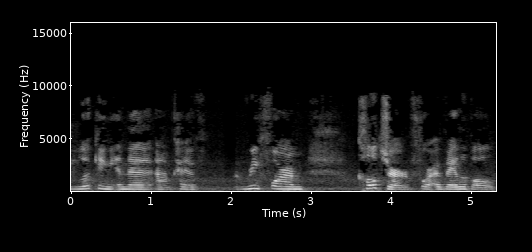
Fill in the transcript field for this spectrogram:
looking in the um, kind of reform culture for available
